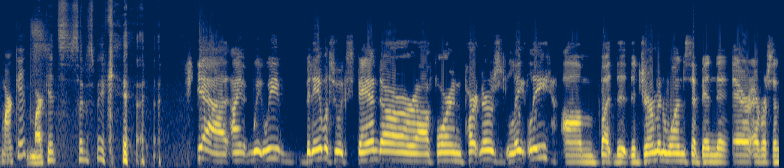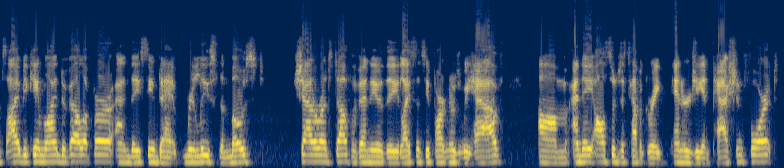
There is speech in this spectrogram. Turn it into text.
Markets? markets, so to speak? Yeah, I, we, we've been able to expand our uh, foreign partners lately, um, but the, the German ones have been there ever since I became line developer, and they seem to have released the most Shadowrun stuff of any of the licensing partners we have. Um, and they also just have a great energy and passion for it.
